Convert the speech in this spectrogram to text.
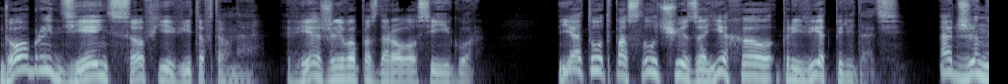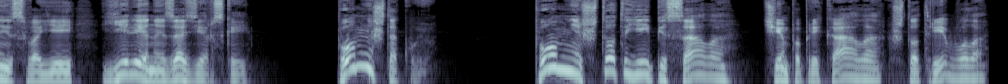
«Добрый день, Софья Витовтовна!» — вежливо поздоровался Егор. «Я тут по случаю заехал привет передать. От жены своей, Елены Зазерской. Помнишь такую? Помнишь, что ты ей писала, чем попрекала, что требовала?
